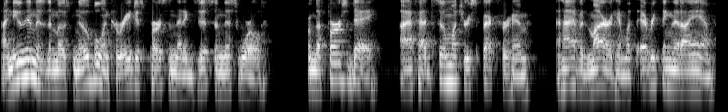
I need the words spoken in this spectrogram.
I knew him as the most noble and courageous person that exists in this world. From the first day, I have had so much respect for him, and I have admired him with everything that I am.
